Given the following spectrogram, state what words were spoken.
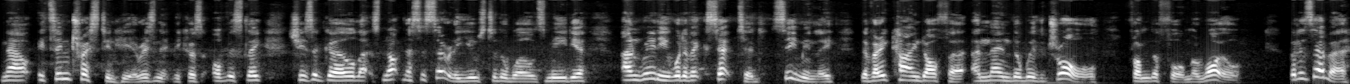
Now, it's interesting here, isn't it? Because obviously she's a girl that's not necessarily used to the world's media and really would have accepted, seemingly, the very kind offer and then the withdrawal from the former royal. But as ever,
